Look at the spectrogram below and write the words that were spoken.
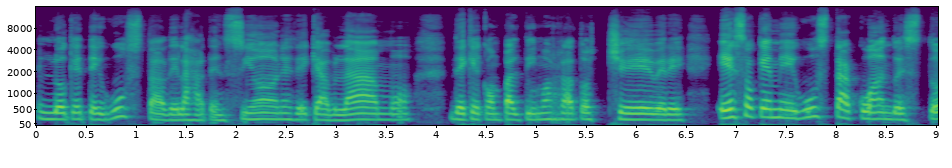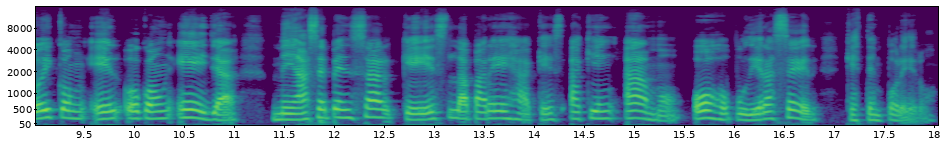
lo que te gusta de las atenciones, de que hablamos, de que compartimos ratos chéveres, eso que me gusta cuando estoy con él o con ella, me hace pensar que es la pareja, que es a quien amo. Ojo, pudiera ser que es temporero.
